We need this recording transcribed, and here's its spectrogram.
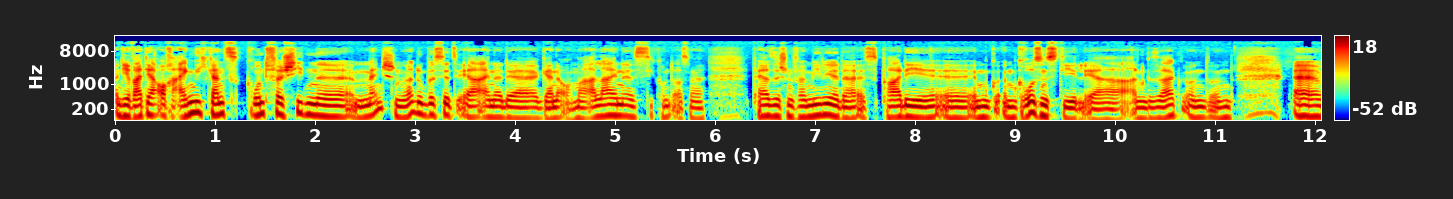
und ihr wart ja auch eigentlich ganz grundverschiedene Menschen. Ne? Du bist jetzt eher einer, der gerne auch mal allein ist. Sie kommt aus einer persischen Familie, da ist Party äh, im, im, großen Stil eher angesagt. Und, und äh,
